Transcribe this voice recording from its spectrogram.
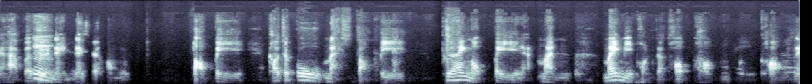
นะครับ ก็คือมในในเชิงของต่อปี เขาจะกู้แมชต่อปี เพื่อให้งบปีเนี่ยมันไม่มีผลกระทบของของใน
